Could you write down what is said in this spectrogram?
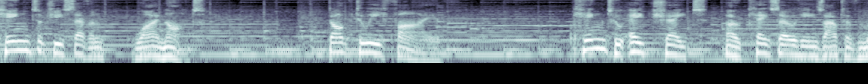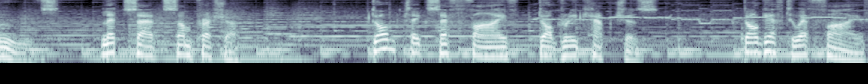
King to g7, why not? Dog to e5. King to h8, okay so he's out of moves. Let's add some pressure. Dog takes f5, dog recaptures. Dog f to f5.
